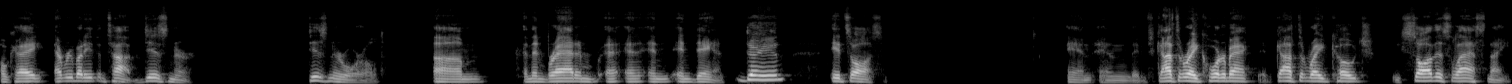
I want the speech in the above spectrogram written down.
Okay. Everybody at the top. Disner. Disner World. Um, and then Brad and, and and and Dan. Dan, it's awesome. And and they've got the right quarterback. They've got the right coach. We saw this last night.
